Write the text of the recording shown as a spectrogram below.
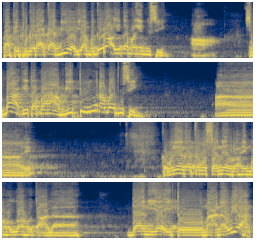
Tapi pergerakan dia yang bergerak, kita panggil pusing. Ha. Sebab kita faham. Gitu tu namanya pusing. Ah, eh. Kemudian kata musannif rahimahullahu taala dan iaitu maknawiyah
